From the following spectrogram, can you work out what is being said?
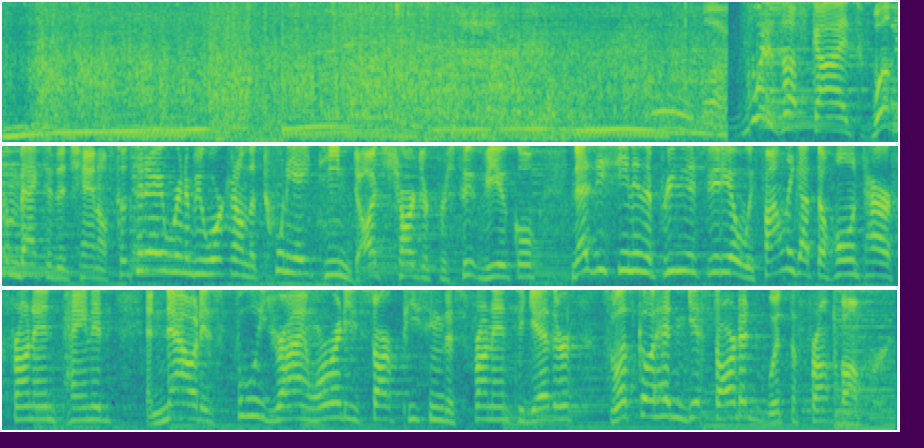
What is up guys? Welcome back to the channel. So today we're gonna be working on the 2018 Dodge Charger Pursuit vehicle. And as you've seen in the previous video, we finally got the whole entire front end painted and now it is fully dry and we're ready to start piecing this front end together. So let's go ahead and get started with the front bumper.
